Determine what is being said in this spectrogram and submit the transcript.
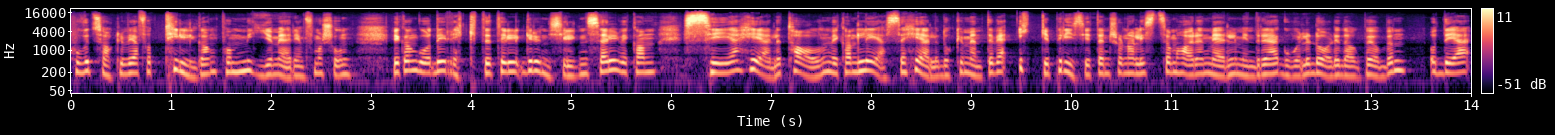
hovedsakelig vi har fått tilgang på mye mer informasjon. Vi kan gå direkte til grunnkilden selv. Vi kan se hele talen, vi kan lese hele dokumentet. Vi er ikke prisgitt en journalist som har en mer eller mindre god eller dårlig dag på jobben. Og det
